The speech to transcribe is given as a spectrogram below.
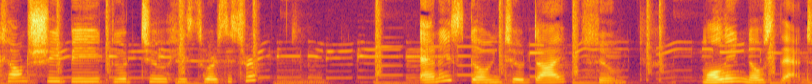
Can't she be good to his her sister? Annie's going to die soon. Molly knows that.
